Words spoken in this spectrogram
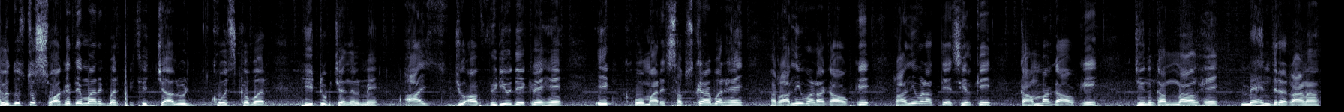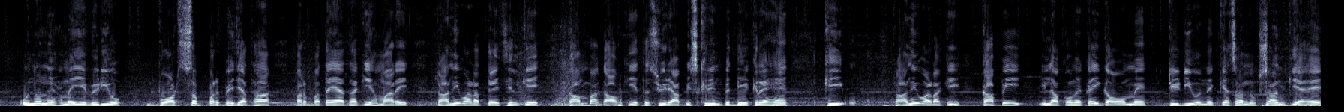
हेलो दोस्तों, स्वागत है हमारे एक बार फिर से जालोर खोज खबर यूट्यूब चैनल में। आज जो आप वीडियो देख रहे हैं, एक वो हमारे सब्सक्राइबर हैं रानीवाड़ा गाँव के, रानीवाड़ा तहसील के काम्बा गाँव के, जिनका नाम है महेंद्र राणा। उन्होंने हमें ये वीडियो व्हाट्सअप पर भेजा था और बताया था कि हमारे रानीवाड़ा तहसील के काम्बा गाँव की ये तस्वीरें आप स्क्रीन पर देख रहे हैं कि रानीवाड़ा की काफ़ी इलाकों में, कई गाँवों में टीडीओ ने कैसा नुकसान किया है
